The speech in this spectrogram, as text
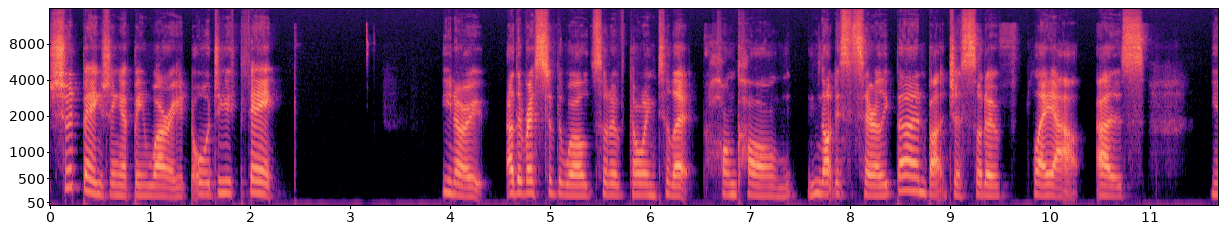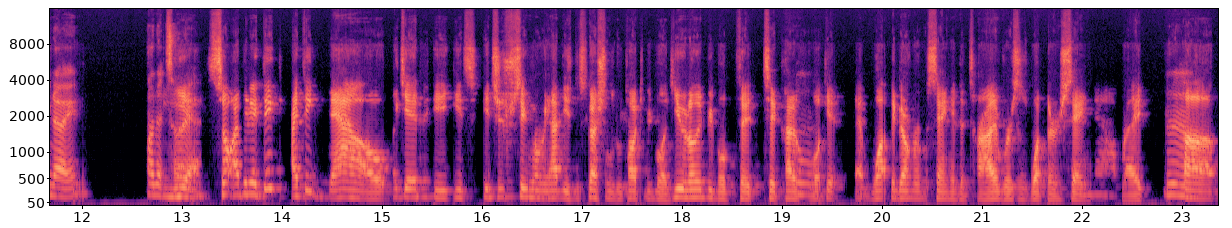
should Beijing have been worried, or do you think, you know, are the rest of the world sort of going to let Hong Kong not necessarily burn, but just sort of play out as, you know, on its own? Yeah. So I mean, I think I think now again, it's it's interesting when we have these discussions. We talk to people like you and other people to, to kind of mm. look at, at what the government was saying at the time versus what they're saying now, right? Mm. Uh,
